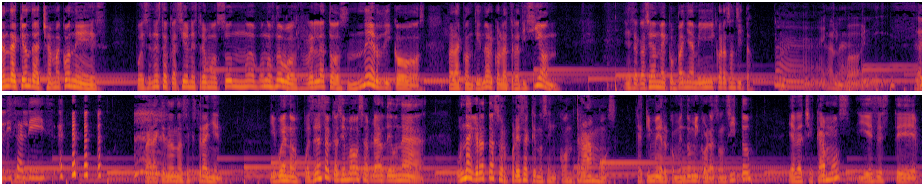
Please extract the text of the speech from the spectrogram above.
¿Qué onda, qué onda, chamacones? Pues en esta ocasión les traemos un nuevo- unos nuevos relatos nérdicos para continuar con la tradición. En esta ocasión me acompaña mi corazoncito, Ay, qué bonito. Aquí. Salís, salís. para que no nos extrañen. Y bueno, pues en esta ocasión vamos a hablar de una, una grata sorpresa que nos encontramos. Que aquí me recomendó mi corazoncito. Ya la checamos y es este...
